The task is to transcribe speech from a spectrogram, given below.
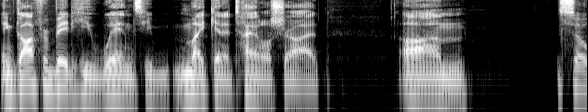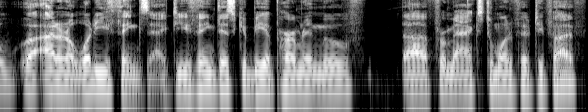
And God forbid he wins, he might get a title shot. Um, so I don't know. What do you think, Zach? Do you think this could be a permanent move uh, for Max to 155?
